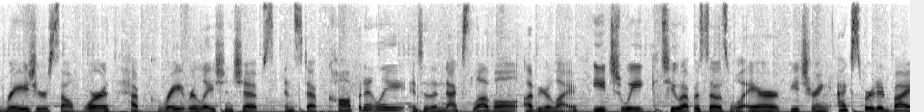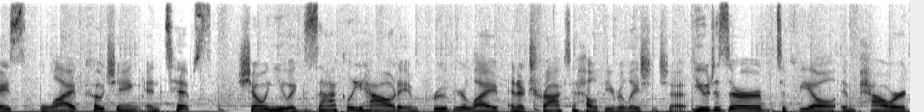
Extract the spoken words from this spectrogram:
raise your self worth, have great relationships, and step confidently into the next level of your life. Each week, two episodes will air featuring expert advice, live coaching, and tips showing you exactly how to improve your life and attract a healthy relationship. You deserve to feel empowered,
